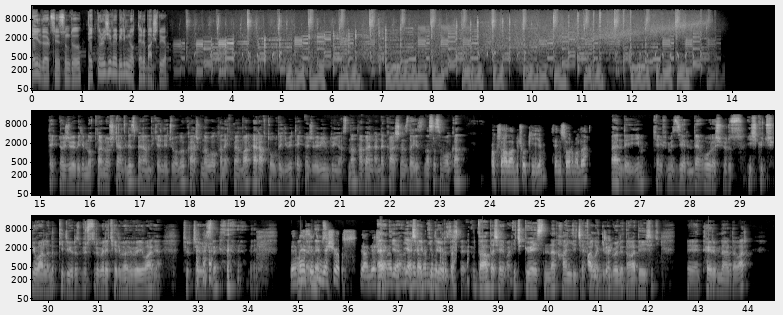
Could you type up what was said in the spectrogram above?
Tailwords'ün sunduğu teknoloji ve bilim notları başlıyor. Teknoloji ve bilim notlarına hoş geldiniz. Ben Hamdi Kellecioğlu. Karşımda Volkan Ekmen var. Her hafta olduğu gibi teknoloji ve bilim dünyasından haberlerle karşınızdayız. Nasılsın Volkan? Çok sağ ol abi çok iyiyim. Seni sormalı. Ben de iyiyim. Keyfimiz yerinde. Uğraşıyoruz. İş güç yuvarlanıp gidiyoruz. Bir sürü böyle kelime öbeği var ya Türkçemizde. Benim en sevdiğim hepsi. yaşıyoruz. Yani yaşamaya evet, ya, yaşayıp gidiyoruz işte. Daha da şey var. İç güveysinden hallice falan hallice. gibi böyle daha değişik e, terimler de var.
